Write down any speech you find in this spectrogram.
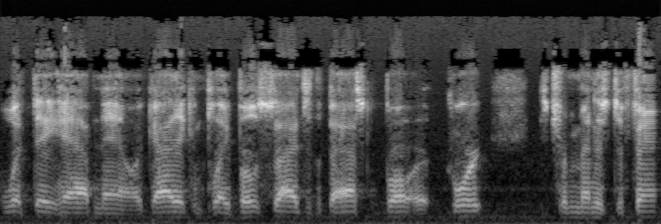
what they have now. A guy that can play both sides of the basketball court. A tremendous defense.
